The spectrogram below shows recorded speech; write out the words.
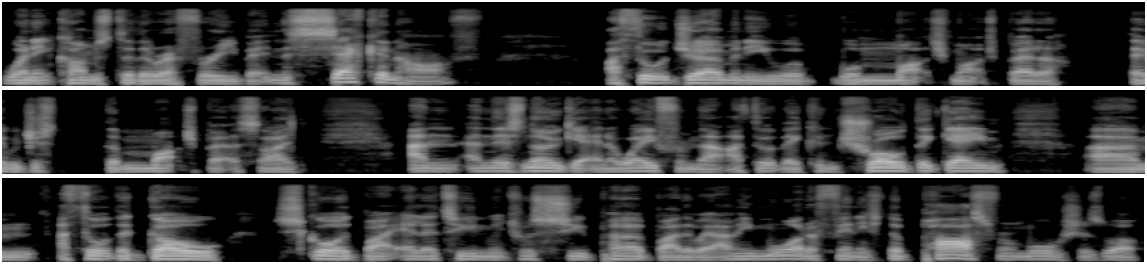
when it comes to the referee. But in the second half, I thought Germany were were much, much better. They were just the much better side. And and there's no getting away from that. I thought they controlled the game. Um, I thought the goal scored by Ella Toone, which was superb, by the way. I mean, what a finish. The pass from Walsh as well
